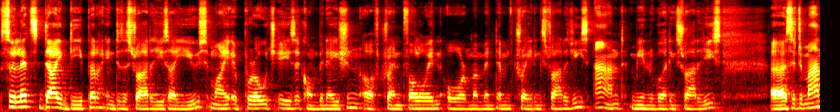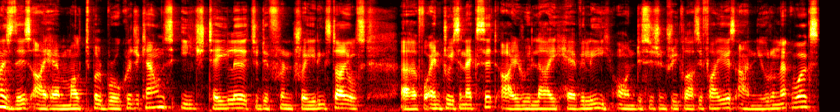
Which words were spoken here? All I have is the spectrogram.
So let's dive deeper into the strategies I use. My approach is a combination of trend following or momentum trading strategies and mean reverting strategies. Uh, so to manage this, I have multiple brokerage accounts, each tailored to different trading styles. Uh, for entries and exit, I rely heavily on decision tree classifiers and neural networks.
